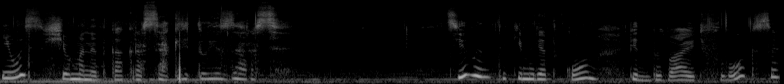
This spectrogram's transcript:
І ось ще в мене така краса квітує зараз. Цілим таким рядком підбивають флокси,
